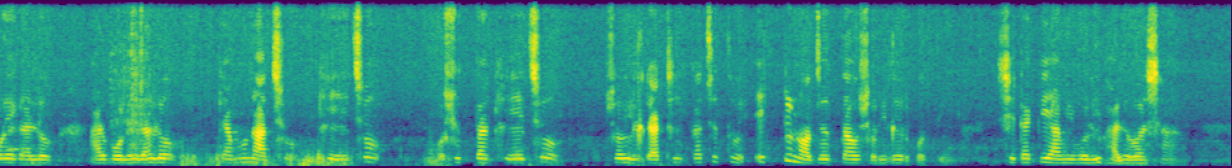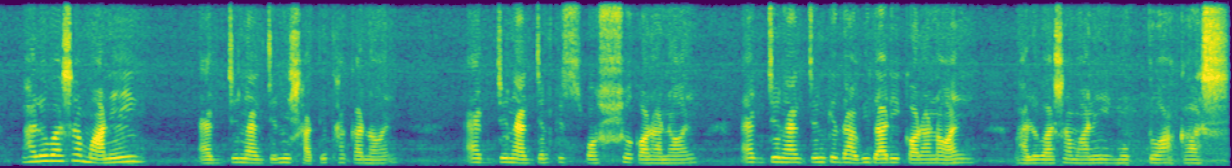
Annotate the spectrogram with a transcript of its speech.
করে গেল আর বলে গেল, কেমন আছো? খেয়েছো? ওষুধটা খেয়েছো? শরীরটা ঠিক আছে তো, একটু নজর দাও শরীরের প্রতি। সেটা কি আমি বলি ভালোবাসা? ভালোবাসা মানেই একজন একজনের সাথে থাকা নয়, একজন একজনকে স্পর্শ করা নয়, একজন একজনকে দাবিদারি করা নয়। ভালোবাসা মানে মুক্ত আকাশ।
